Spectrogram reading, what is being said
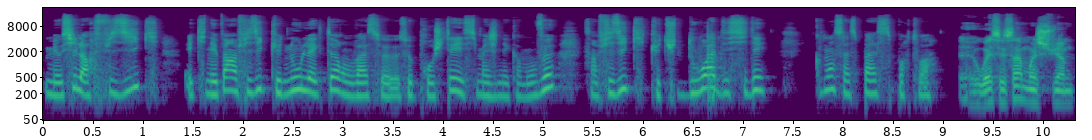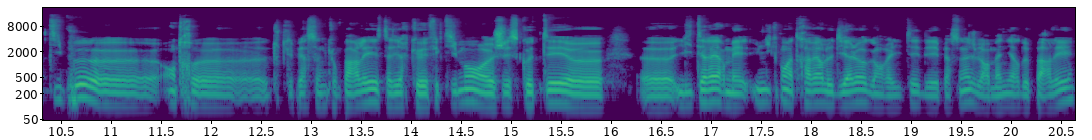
mais aussi leur physique, et qui n'est pas un physique que nous lecteurs on va se, projeter et s'imaginer comme on veut. C'est un physique que tu dois décider. Comment ça se passe pour toi? Euh, ouais, c'est ça. Moi, je suis un petit peu euh, entre toutes les personnes qui ont parlé, c'est-à-dire que effectivement, j'ai ce côté littéraire, mais uniquement à travers le dialogue, en réalité, des personnages, leur manière de parler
